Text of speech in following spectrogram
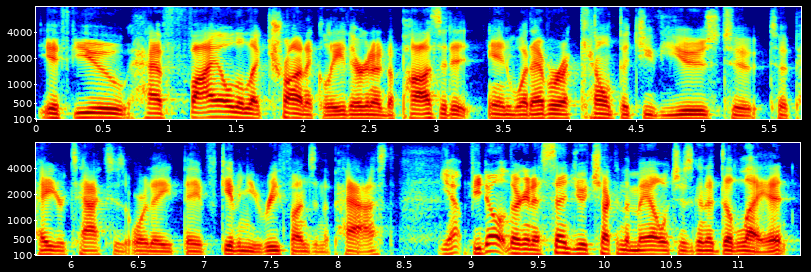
If you have filed electronically, they're going to deposit it in whatever account that you've used to to pay your taxes, or they they've given you refunds in the past. Yep. If you don't, they're going to send you a check in the mail, which is going to delay it.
